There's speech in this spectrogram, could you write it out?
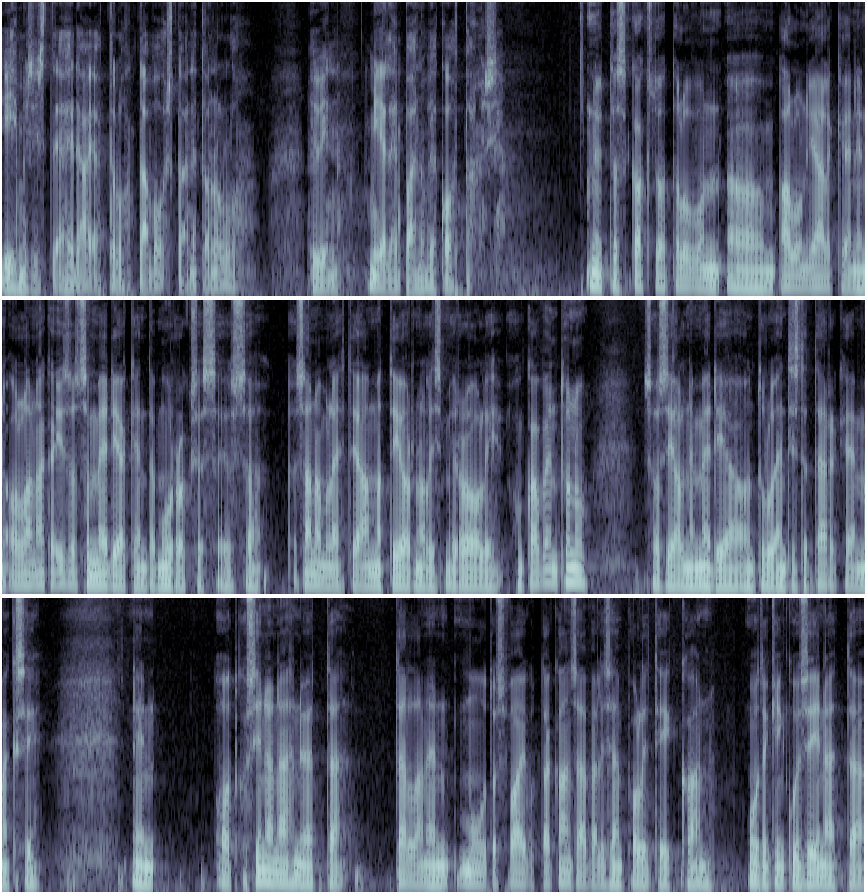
ihmisistä ja heidän ajattelutavoistaan, että on ollut hyvin mieleenpainuvia kohtaamisia. Nyt tässä 2000-luvun äh, alun jälkeen niin ollaan aika isossa mediakentämurroksessa, jossa sanomalehti ja ammattijournalismin rooli on kaventunut, sosiaalinen media on tullut entistä tärkeämmäksi, niin oletko sinä nähnyt, että tällainen muutos vaikuttaa kansainväliseen politiikkaan muutenkin kuin siinä, että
